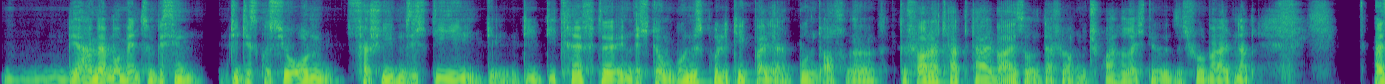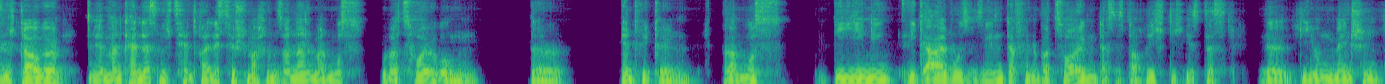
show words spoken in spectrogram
wir haben ja im Moment so ein bisschen die Diskussion, verschieben sich die, die, die, die Kräfte in Richtung Bundespolitik, weil der Bund auch äh, gefördert hat teilweise und dafür auch Mitspracherechte sich vorbehalten hat. Also ich glaube, äh, man kann das nicht zentralistisch machen, sondern man muss Überzeugungen äh, entwickeln. Man muss diejenigen, egal wo sie sind, davon überzeugen, dass es doch richtig ist, dass äh, die jungen Menschen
